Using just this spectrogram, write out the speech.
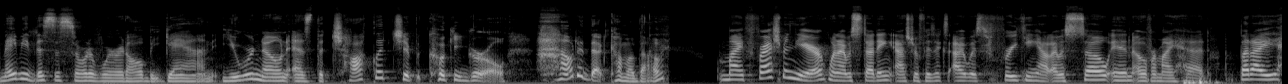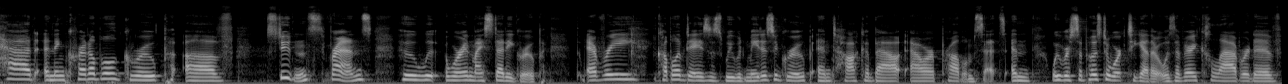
maybe this is sort of where it all began. You were known as the chocolate chip cookie girl. How did that come about? My freshman year, when I was studying astrophysics, I was freaking out. I was so in over my head. But I had an incredible group of students, friends, who were in my study group. Every couple of days, we would meet as a group and talk about our problem sets. And we were supposed to work together. It was a very collaborative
